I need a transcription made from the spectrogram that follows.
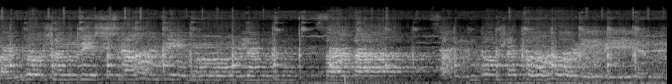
സന്തോഷം സന്തോഷത്തോടിരിക്കുന്നു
